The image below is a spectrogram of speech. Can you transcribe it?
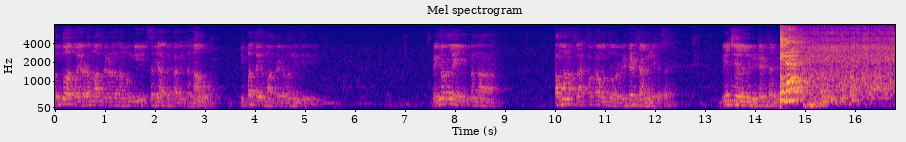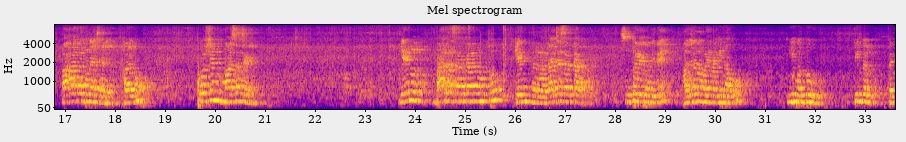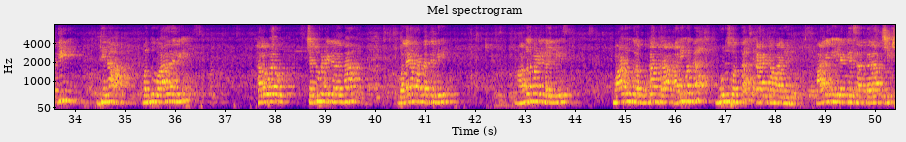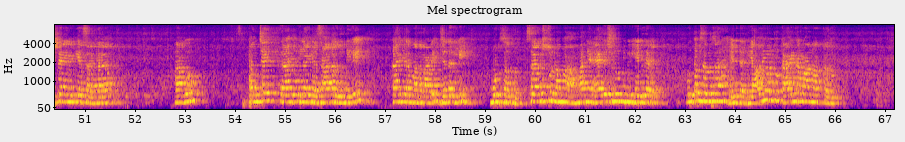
ಒಂದು ಅಥವಾ ಎರಡು ಮಾತ್ರೆಗಳನ್ನ ನುಂಗಿ ಸರಿ ಆಗ್ಬೇಕಾಗಿದ್ದ ನಾವು ಇಪ್ಪತ್ತೈದು ಮಾತ್ರೆಗೆ ಬಂದು ನಿಂತಿದ್ದೀವಿ. ಬೆಂಗಳೂರಲ್ಲಿ ನನ್ನ ತಮ್ಮನ ಫ್ಲಾಟ್ ಪಕ್ಕ ಒಂದು ರಿಟೈರ್ಡ್ ಫ್ಯಾಮಿಲಿ ಇದೆ ಸರ್. ಬಿ ಅಲ್ಲಿ ರಿಟೈರ್ಡ್ ಫ್ಯಾಮಿಲಿ ಆಹಾರ ದಿನಾಚರಣೆ ಹಾಗೂ ಪೋಷಣ್ ಮಾಸಾಚಾರ್ಯ. ಏನು ಭಾರತ ಸರ್ಕಾರ ಮತ್ತು ಕೇಂದ್ರ, ರಾಜ್ಯ ಸರ್ಕಾರ ಸುತ್ತಲೇ ಬಂದಿದೆ? ಅದರ ಅನ್ವಯವಾಗಿ ನಾವು ಈ ಒಂದು ತಿಂಗಳು, ಪ್ರತಿ ದಿನ ಒಂದು ವಾರದಲ್ಲಿ ಹಲವಾರು ಚಟುವಟಿಕೆಗಳನ್ನ ವಲಯ ಮಟ್ಟದಲ್ಲಿ ಅಂಗನವಾಡಿಗಳಲ್ಲಿ ಮಾಡುವುದರ ಮುಖಾಂತರ ಅರಿವನ್ನ ಮೂಡಿಸುವಂತ ಕಾರ್ಯಕ್ರಮ ಆಗಿದೆ. ಆರೋಗ್ಯ ಇಲಾಖೆ ಸಹಕಾರ, ಶಿಕ್ಷಣ ಇಲಾಖೆಯ ಸಹಕಾರ ಹಾಗೂ ಪಂಚಾಯತ್ ರಾಜ್ ಇಲಾಖೆಯ ಸಹಕಾರದೊಂದಿಗೆ ಕಾರ್ಯಕ್ರಮವನ್ನು ಮಾಡಿ ಜನರಲ್ಲಿ ಮೂಡಿಸೋದು ಸಾಕಷ್ಟು ನಮ್ಮ ಮಾನ್ಯ ನ್ಯಾಯಾಧೀಶರು ನಿಮಗೆ ಹೇಳಿದ್ದಾರೆ. ಉತ್ತಮ ಸರ್ ಸಹ ಹೇಳಿದ್ದಾರೆ. ಯಾವುದೇ ಒಂದು ಕಾರ್ಯಕ್ರಮ ಅನ್ನುವಂಥದ್ದು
